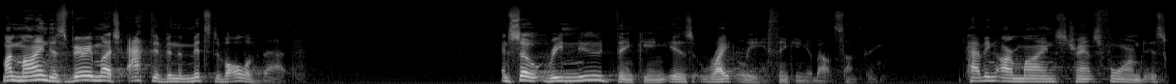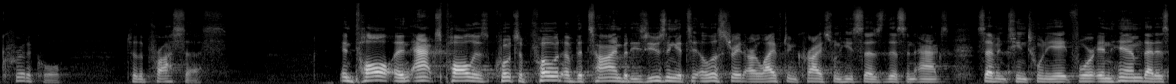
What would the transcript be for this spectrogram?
My mind is very much active in the midst of all of that. And so, renewed thinking is rightly thinking about something. Having our minds transformed is critical to the process. In Paul, in Acts, Paul is, quotes a poet of the time, but he's using it to illustrate our life in Christ when he says this in Acts 17 28. For in him, that is,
